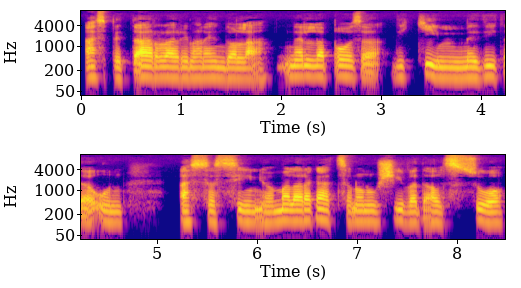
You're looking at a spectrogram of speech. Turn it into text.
aspettarla rimanendo là, nella posa di chi medita un assassinio, ma la ragazza non usciva dal suo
